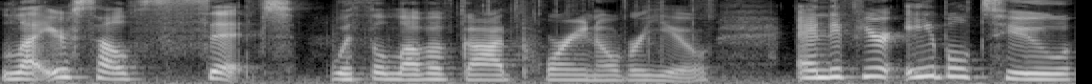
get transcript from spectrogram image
let yourself sit with the love of God pouring over you And if you're able to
